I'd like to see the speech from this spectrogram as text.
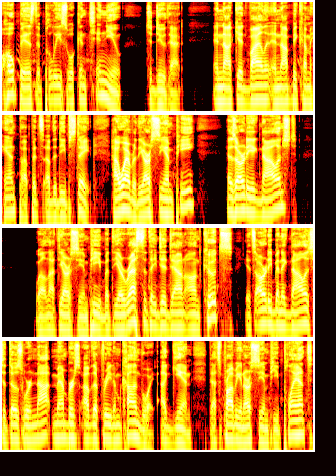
hope is that police will continue to do that and not get violent and not become hand puppets of the deep state. However, the RCMP has already acknowledged, well, not the RCMP, but the arrests that they did down on Coutts. It's already been acknowledged that those were not members of the Freedom Convoy. Again, that's probably an RCMP plant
